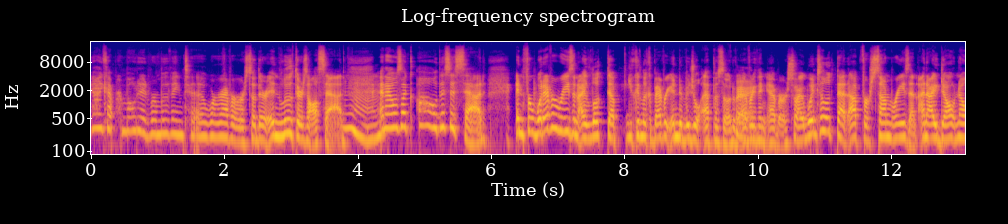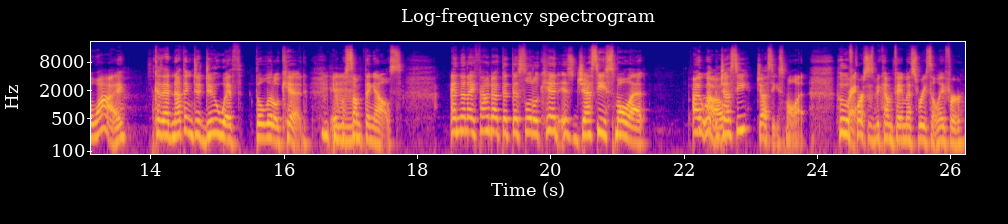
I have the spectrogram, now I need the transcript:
Yeah, I got promoted. We're moving to wherever. So they're in Luther's all sad. And I was like, Oh, this is sad. And for whatever reason, I looked up, you can look up every individual episode of Right. everything ever. So I went to look that up for some reason. And I don't know why, because it had nothing to do with the little kid. It Mm-hmm. was something else. And then I found out that this little kid is Jussie Smollett. I Oh. Jussie Jussie Smollett, who of Right. course has become famous recently for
